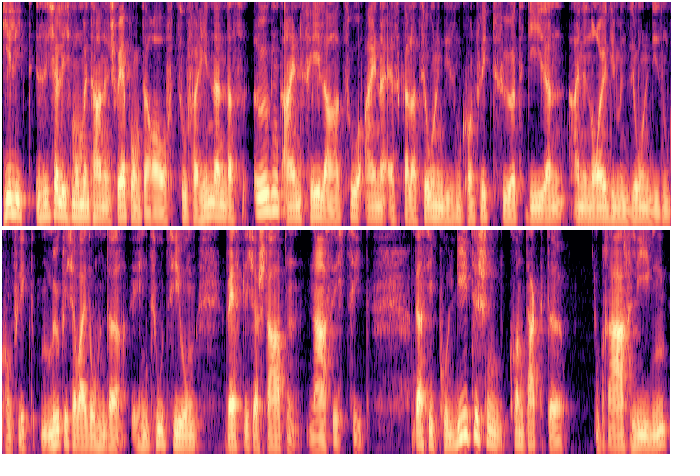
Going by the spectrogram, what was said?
Hier liegt sicherlich momentan ein Schwerpunkt darauf, zu verhindern, dass irgendein Fehler zu einer Eskalation in diesem Konflikt führt, die dann eine neue Dimension in diesem Konflikt, möglicherweise unter Hinzuziehung westlicher Staaten nach sich zieht. Dass die politischen Kontakte brach liegen,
